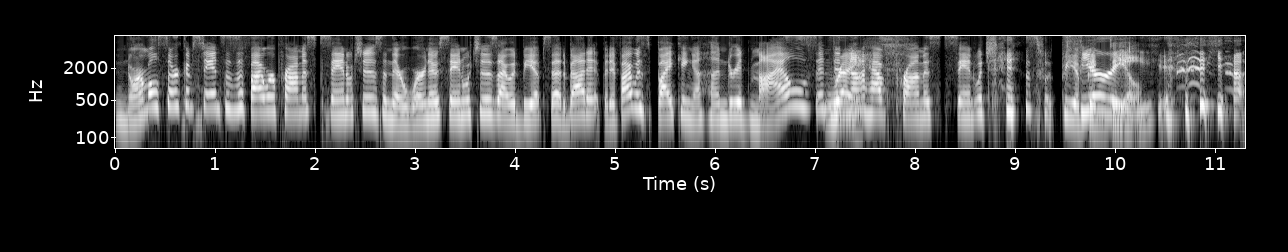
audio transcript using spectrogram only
normal circumstances, if I were promised sandwiches and there were no sandwiches, I would be upset about it. But if I was biking a hundred miles and did right. not have promised sandwiches, would be a Fury. big deal. yeah.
